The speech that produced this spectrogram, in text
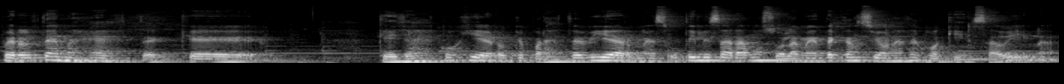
pero el tema es este, que, que ellas escogieron que para este viernes utilizáramos solamente canciones de Joaquín Sabina.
